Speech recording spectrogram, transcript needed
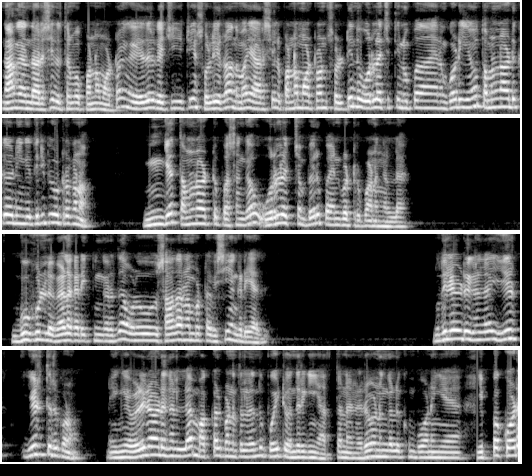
நாங்கள் அந்த அரசியல் திரும்ப பண்ண மாட்டோம். எங்கள் எதிர்கட்சிகிட்டையும் சொல்லிடுறோம். அந்த மாதிரி அரசியல் பண்ண மாட்டோம்னு சொல்லிட்டு இந்த ஒரு லட்சத்தி முப்பதாயிரம் கோடியும் தமிழ்நாட்டுக்கு நீங்கள் திருப்பி விட்ருக்கணும் இங்கே தமிழ்நாட்டு பசங்க ஒரு லட்சம் பேர் பயன்பட்டுருப்பானுங்கள்ல கூகுளில் வேலை கிடைக்குங்கிறது அவ்வளோ சாதாரணப்பட்ட விஷயம் கிடையாது. முதலீடுகளை ஈர் ஈர்த்திருக்கணும். நீங்கள் வெளிநாடுகளில் மக்கள் பணத்துலேருந்து போயிட்டு வந்திருக்கீங்க. அத்தனை நிறுவனங்களுக்கும் போனீங்க. இப்போ கூட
